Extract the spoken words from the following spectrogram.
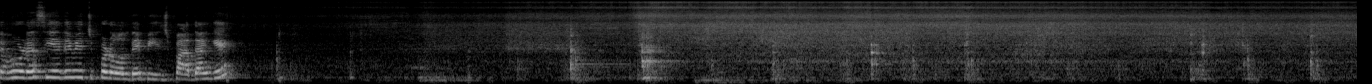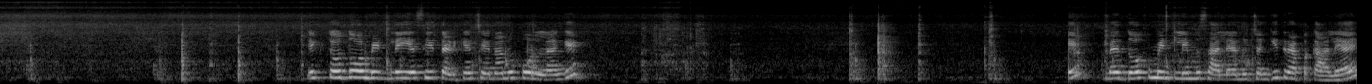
ਤੇ ਹੁਣ ਅਸੀਂ ਇਹਦੇ ਵਿੱਚ ਪੜੋਲ ਦੇ ਬੀਜ ਪਾ ਦਾਂਗੇ। ਇੱਕ ਤੋਂ 2 ਮਿੰਟ ਲਈ ਅਸੀਂ ਤੜਕੇ 'ਚ ਇਹਨਾਂ ਨੂੰ ਭੁੰਨ ਲਾਂਗੇ। ਮੈਂ 2 ਮਿੰਟ ਲਈ ਮਸਾਲਿਆਂ ਨੂੰ ਚੰਗੀ ਤਰ੍ਹਾਂ ਪਕਾ ਲਿਆ ਹੈ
